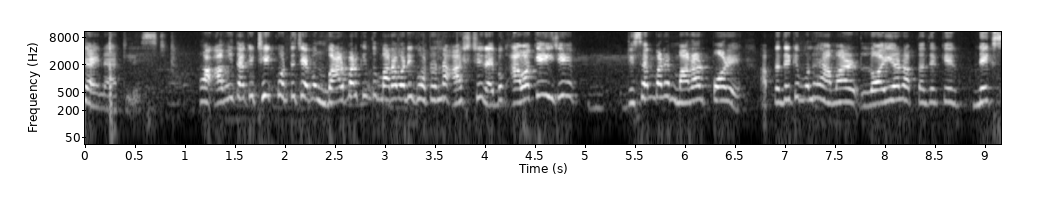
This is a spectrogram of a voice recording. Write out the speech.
চাই না অ্যাটলিস্ট আমি তাকে ঠিক করতে চাই এবং বারবার কিন্তু মারামারি ঘটনা আসছে না। এবং আমাকে এই যে ডিসেম্বরে মারার পরে আপনাদেরকে মনে হয় আমার লয়ার আপনাদেরকে নেক্সট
